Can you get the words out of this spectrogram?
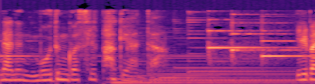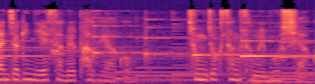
나는 모든 것을 파괴한다. 일반적인 예상을 파괴하고 종족 상성을 무시하고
